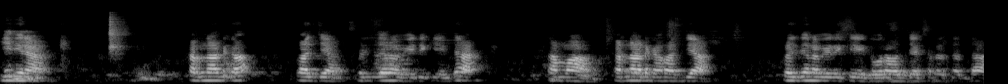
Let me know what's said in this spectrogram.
ಈ ದಿನ ಕರ್ನಾಟಕ ರಾಜ್ಯ ಸಂವಿಧಾನ ವೇದಿಕೆಯಿಂದ ನಮ್ಮ ಕರ್ನಾಟಕ ರಾಜ್ಯ ಪ್ರತಿಜನ ವೇದಿಕೆ ಗೌರವ ಅಧ್ಯಕ್ಷರಾದಂತಹ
